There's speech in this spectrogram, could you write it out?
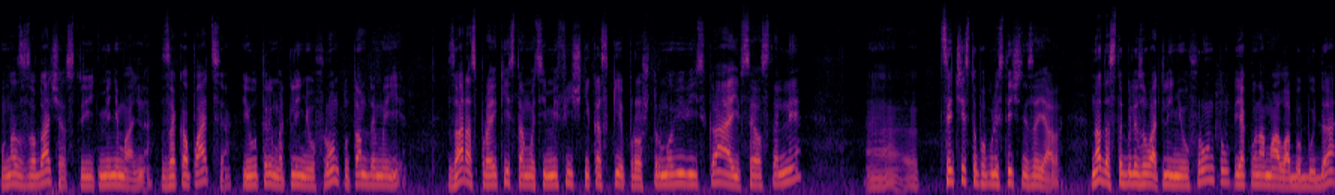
У нас задача стоїть мінімальна закопатися і утримати лінію фронту там, де ми є. Зараз про якісь там оці міфічні казки про штурмові війська і все остальне, е, це чисто популістичні заяви. Треба стабілізувати лінію фронту, як вона мала би бути. Да?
